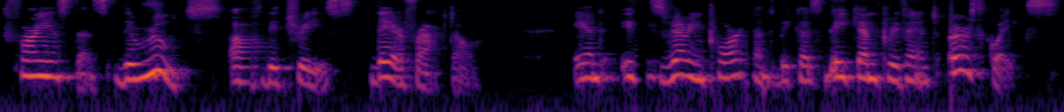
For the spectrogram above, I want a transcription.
For instance, the roots of the trees, they are fractal and it's very important because they can prevent earthquakes.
